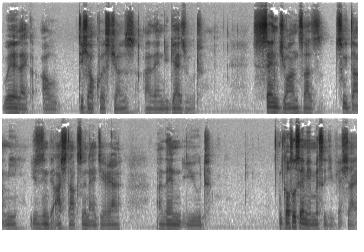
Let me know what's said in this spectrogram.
where like I'll out questions and then you guys would send your answers tweet at me using the hashtag so Nigerian and then you'd you can also send me a message if you're shy.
